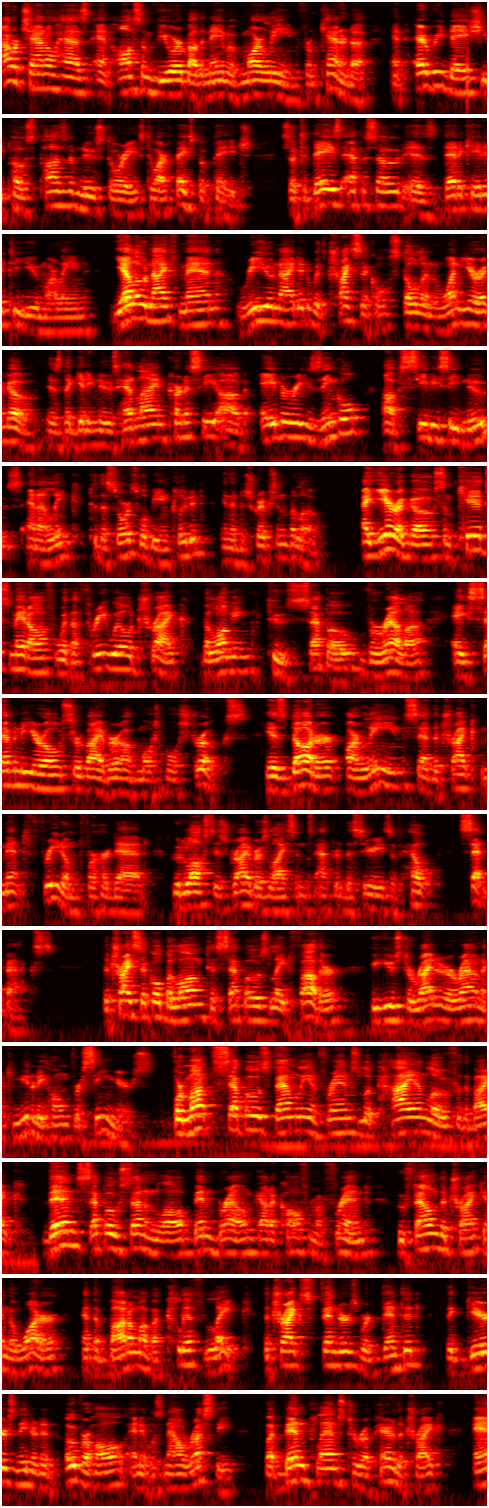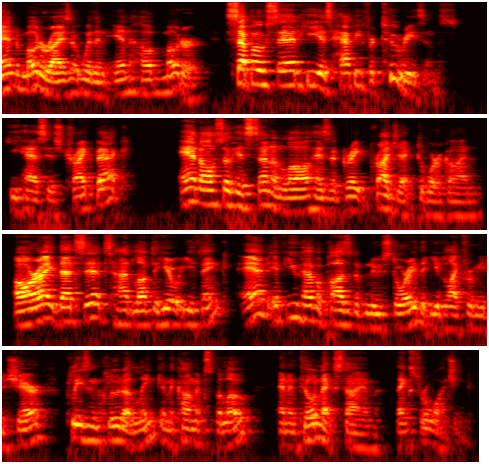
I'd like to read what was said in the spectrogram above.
Our channel has an awesome viewer by the name of Marlene from Canada, and every day she posts positive news stories to our Facebook page. So today's episode is dedicated to you, Marlene. Yellowknife Man reunited with tricycle stolen one year ago is the Giddy News headline, courtesy of Avery Zingel of CBC News, and a link to the source will be included in the description below. A year ago, some kids made off with a three-wheeled trike belonging to Seppo Varela, a 70-year-old survivor of multiple strokes. His daughter, Arlene, said the trike meant freedom for her dad, who lost his driver's license after the series of health setbacks. The tricycle belonged to Seppo's late father, who used to ride it around a community home for seniors. For months, Seppo's family and friends looked high and low for the bike. Then Seppo's son-in-law, Ben Brown, got a call from a friend who found the trike in the water at the bottom of a cliff lake. The trike's fenders were dented, the gears needed an overhaul, and it was now rusty but Ben plans to repair the trike and motorize it with an in-hub motor. Seppo said he is happy for two reasons. He has his trike back, and also his son-in-law has a great project to work on. All right, that's it. I'd love to hear what you think. And if you have a positive news story that you'd like for me to share, please include a link in the comments below. And until next time, thanks for watching.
